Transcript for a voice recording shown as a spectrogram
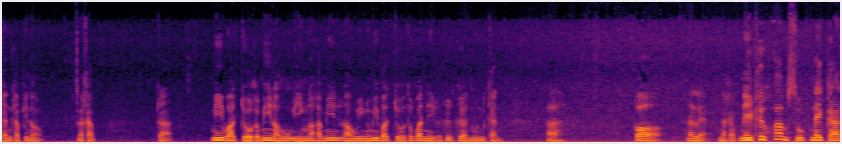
กันครับพี่น้องนะครับก็มีบอดโจกับมีน้องอุ้งอิงเนาะครับมีน้องอุ้งอิงกับมีบอดโจ ทุกวันนี้ก็คือเกื้อหนุนกันอ่าก็นั่นแหละนะครับ นี่คือความสุขในการ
